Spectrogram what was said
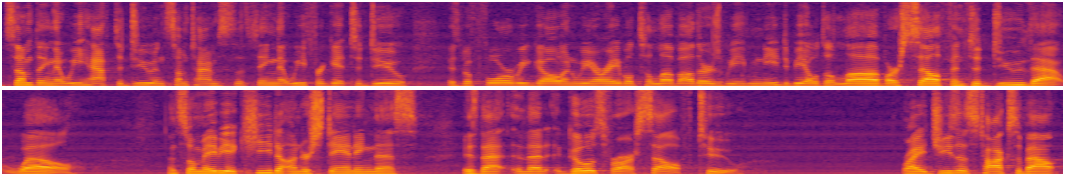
something that we have to do, and sometimes the thing that we forget to do, is before we go and we are able to love others, we need to be able to love ourselves and to do that well. And so maybe a key to understanding this is that, that it goes for ourselves too. Right? Jesus talks about,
